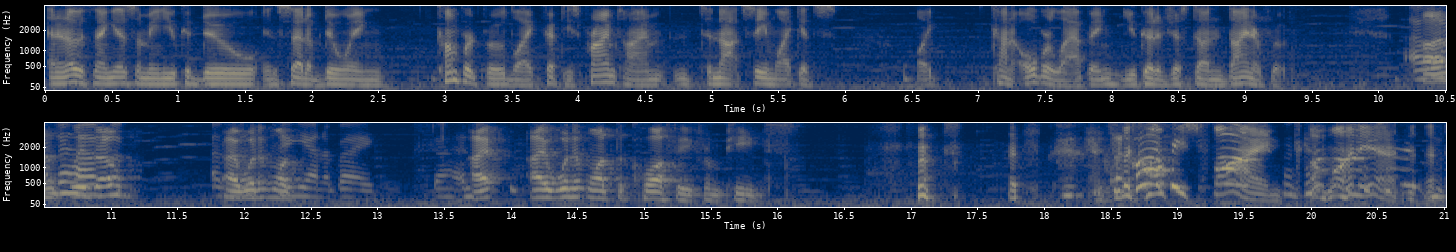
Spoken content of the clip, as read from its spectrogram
and another thing is, I mean, you could do instead of doing comfort food like 50s prime time to not seem like it's like kind of overlapping. You could have just done diner food. I Honestly, have though, a, a I wouldn't want- on a bike. Go ahead. I I wouldn't want the coffee from Pete's. It's- it's- the coffee's fine. Come on in.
